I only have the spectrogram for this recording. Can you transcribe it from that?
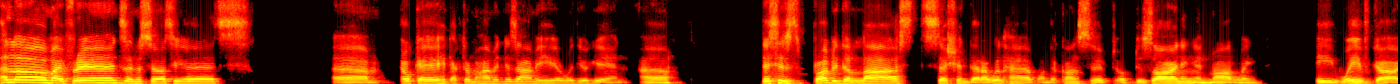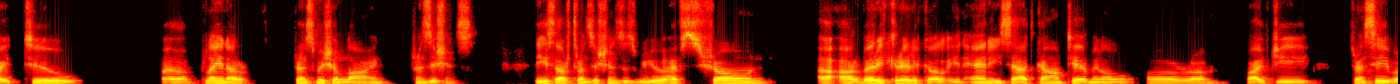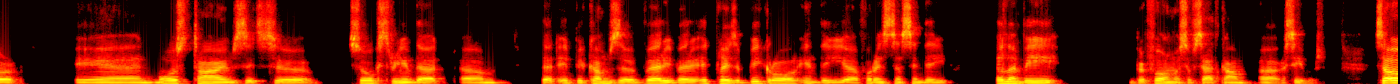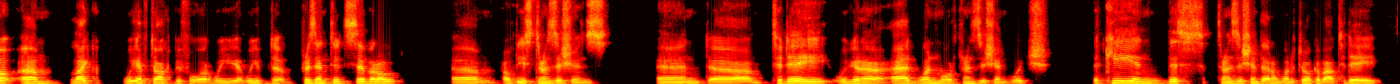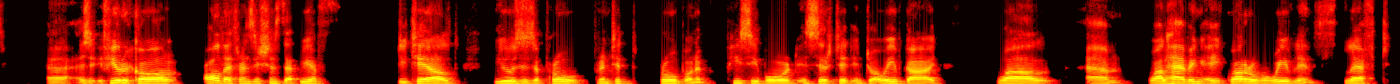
Hello, my friends and associates. Um, okay, Dr. Mohamed Nezami here with you again. Uh, this is probably the last session that I will have on the concept of designing and modeling a waveguide to uh, planar transmission line transitions. These are transitions as we have shown uh, are very critical in any SATCOM terminal or um, 5G transceiver. And most times it's uh, so extreme that um, that it becomes a very, very, it plays a big role in the, uh, for instance, in the LNB performance of SATCOM uh, receivers. So um, like we have talked before, we, we've presented several um, of these transitions. And uh, today we're gonna add one more transition, which the key in this transition that I'm going to talk about today, uh, as if you recall, all the transitions that we have detailed uses a probe, printed probe on a PC board inserted into a waveguide while um, while having a quarter of a wavelength left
